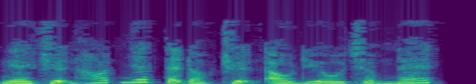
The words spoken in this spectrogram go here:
Nghe chuyện hot nhất tại đọc truyện audio.net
